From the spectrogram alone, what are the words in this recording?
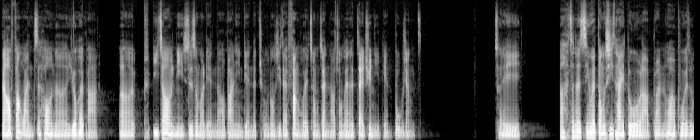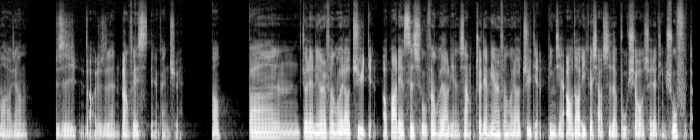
然后放完之后呢，又会把呃依照你是什么连，然后把你连的全部东西再放回中站，然后中站再再去你连部这样子。所以啊，真的是因为东西太多了，不然的话不会这么好像就是你知道，就是很浪费时间的感觉。好。八九点零二分回到据点哦，八点四十五分回到连上，九点零二分回到据点，并且熬到一个小时的补休，睡得挺舒服的。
